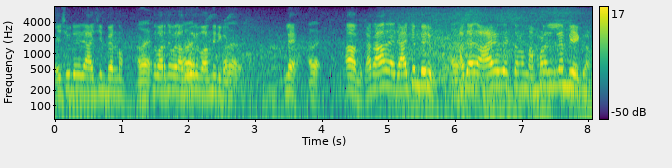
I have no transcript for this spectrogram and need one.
യേശുവിന്റെ രാജ്യം വരണം എന്ന് പറഞ്ഞ പോലെ അതുപോലെ വന്നിരിക്കണം. അല്ലേ? ആ കാരണം ആ രാജ്യം വരും. അത്. ആരെ വരുത്തണം നമ്മളെല്ലാം ഉപയോഗിക്കണം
